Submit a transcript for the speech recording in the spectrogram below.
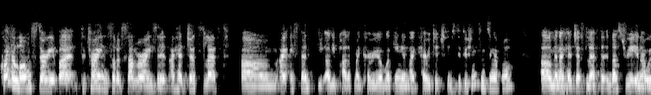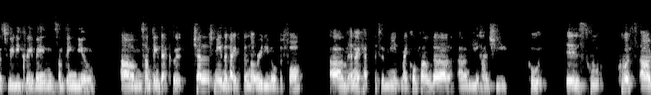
quite a long story, but to try and sort of summarize it, I had just left. Um, I, I spent the early part of my career working in like heritage institutions in Singapore. Um, and I had just left the industry and I was really craving something new, um, something that could challenge me that I didn't already know before. Um, and I happened to meet my co-founder, um, Lee Han Shih, who is who who was uh,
